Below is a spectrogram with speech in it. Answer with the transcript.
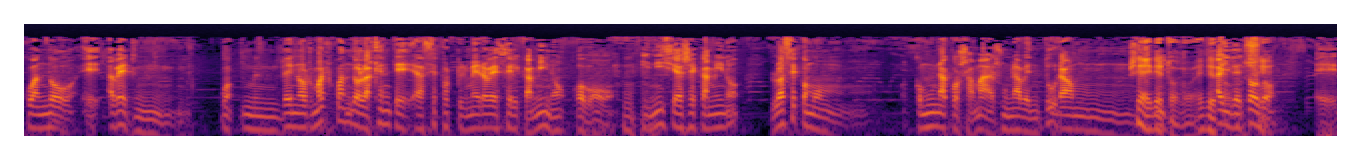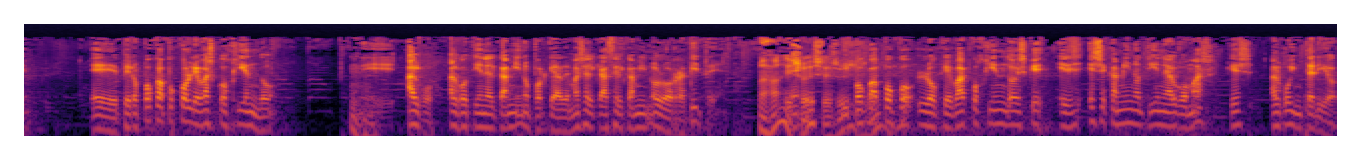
cuando, eh, a ver, mm, de normal cuando la gente hace por primera vez el camino o inicia ese camino, lo hace como como una cosa más, una aventura, un... Sí, hay de todo. Hay de hay todo. De todo. Eh, eh, pero poco a poco le vas cogiendo eh, algo, algo tiene el camino, porque además el que hace el camino lo repite. Ajá, eso es, eso Y poco a poco lo que va cogiendo es que ese camino tiene algo más, que es algo interior.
